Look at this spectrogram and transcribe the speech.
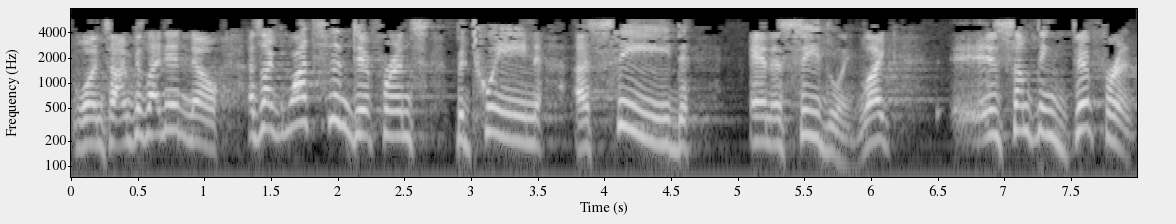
one time, because I didn't know, I was like, what's the difference between a seed and a seedling? Like, is something different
